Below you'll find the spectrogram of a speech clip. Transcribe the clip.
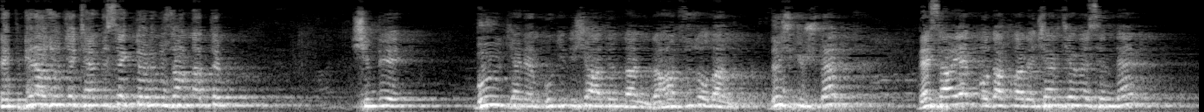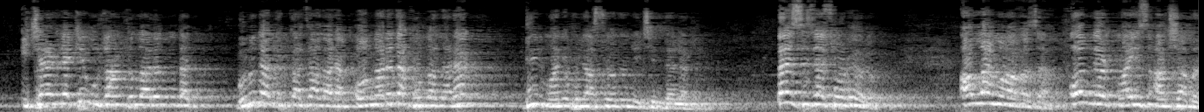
Evet, biraz önce kendi sektörümüzü anlattım. Şimdi bu ülkenin bu gidişatından rahatsız olan dış güçler vesayet odakları çerçevesinde içerideki uzantılarını da bunu da dikkate alarak onları da kullanarak bir manipülasyonun içindeler. Ben size soruyorum. Allah muhafaza 14 Mayıs akşamı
